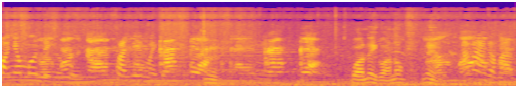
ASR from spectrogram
vợ nhau mơn tình phải như mày chắc quả này quả không? Nè nó là cả bạn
